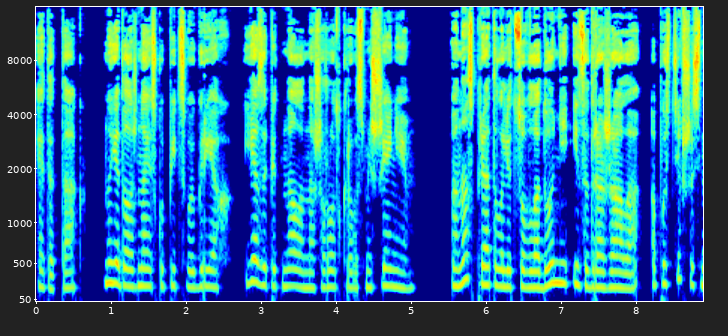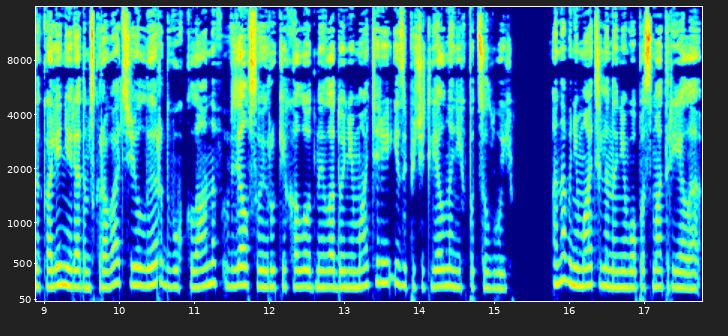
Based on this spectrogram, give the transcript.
это так. Но я должна искупить свой грех. Я запятнала наш род кровосмешением. Она спрятала лицо в ладони и задрожала. Опустившись на колени рядом с кроватью, Лэр двух кланов взял в свои руки холодные ладони матери и запечатлел на них поцелуй. Она внимательно на него посмотрела.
